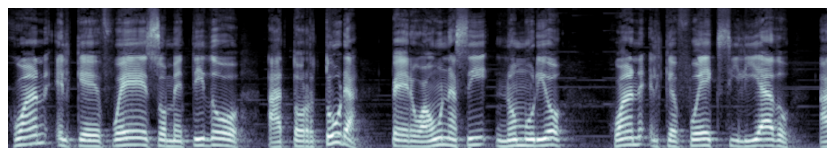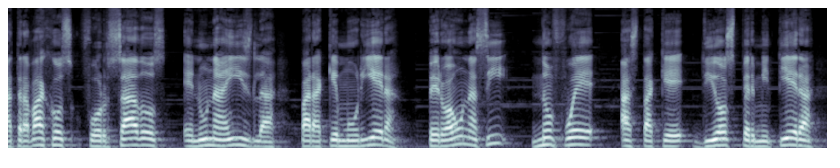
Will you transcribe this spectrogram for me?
Juan el que fue sometido a tortura, pero aún así no murió. Juan el que fue exiliado a trabajos forzados en una isla para que muriera, pero aún así no fue hasta que Dios permitiera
